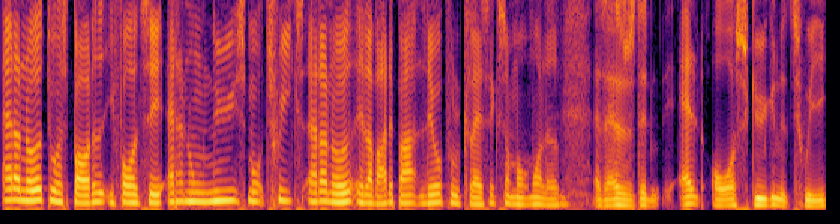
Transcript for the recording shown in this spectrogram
Er der noget, du har spottet i forhold til, er der nogle nye små tweaks? Er der noget, eller var det bare Liverpool Classic, som mormor lavede den? Altså, jeg synes, det alt overskyggende tweak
